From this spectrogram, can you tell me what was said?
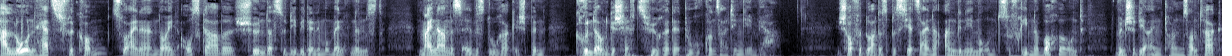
Hallo und herzlich willkommen zu einer neuen Ausgabe. Schön, dass du dir wieder den Moment nimmst. Mein Name ist Elvis Durak, ich bin Gründer und Geschäftsführer der Duro Consulting GmbH. Ich hoffe, du hattest bis jetzt eine angenehme und zufriedene Woche und wünsche dir einen tollen Sonntag.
